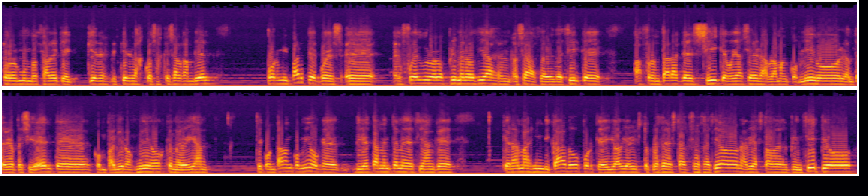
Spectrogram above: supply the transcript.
Todo el mundo sabe que quieren, quieren las cosas que salgan bien. Por mi parte, pues eh, fue duro los primeros días, o sea, decir que afrontara que sí, que voy a ser, hablaban conmigo, el anterior presidente, compañeros míos que me veían, que contaban conmigo, que directamente me decían que que era el más indicado porque yo había visto crecer esta asociación, había estado desde el principio,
